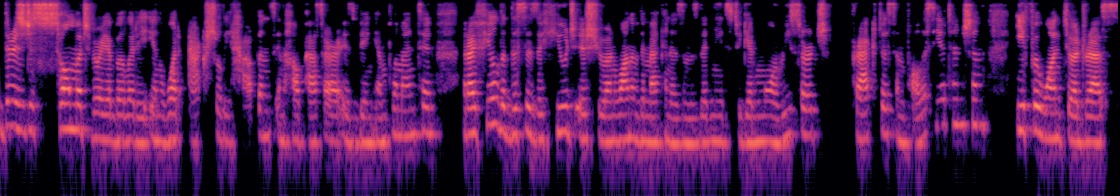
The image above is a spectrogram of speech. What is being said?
there is just so much variability in what actually happens in how PASRR is being implemented that I feel that this is a huge issue and one of the mechanisms that needs to get more research practice and policy attention if we want to address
